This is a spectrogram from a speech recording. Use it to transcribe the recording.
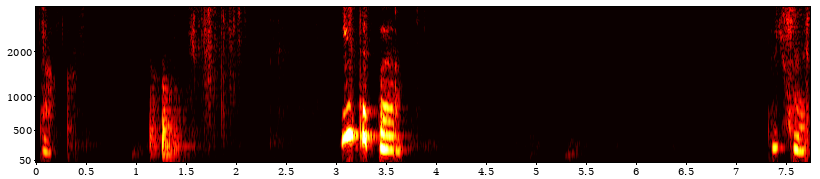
Так. І тепер. Тепер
